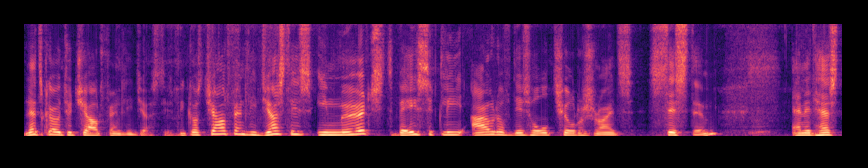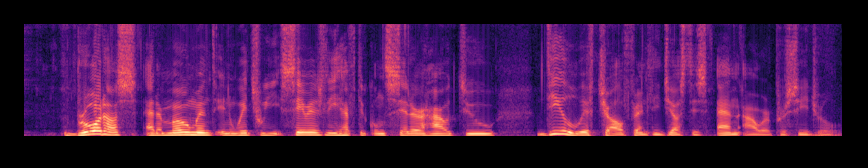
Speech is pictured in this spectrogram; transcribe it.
let's go to child-friendly justice, because child-friendly justice emerged basically out of this whole children's rights system, and it has brought us at a moment in which we seriously have to consider how to deal with child-friendly justice and our procedural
